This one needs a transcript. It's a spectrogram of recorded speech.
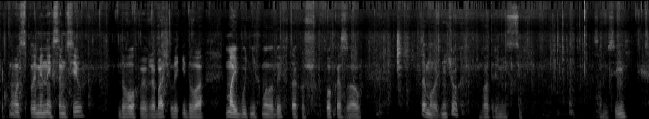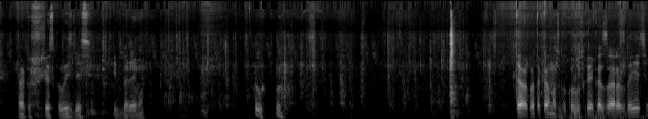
Так, ну от з племінних самців двох ви вже бачили і два майбутніх молодих також показав. Це молоднячок, 2-3 місяці. Самці. Також щось колись десь підберемо. У, у. Так, отака у нас кукурузка, яка зараз здається.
